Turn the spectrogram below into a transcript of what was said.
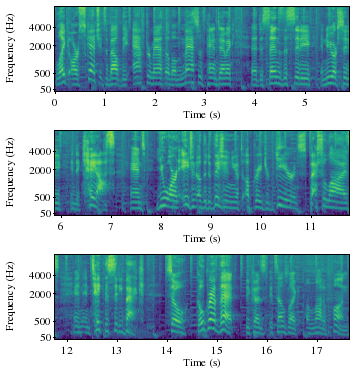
Like our sketch, it's about the aftermath of a massive pandemic that descends the city and New York City into chaos. And you are an agent of the Division, you have to upgrade your gear and specialize and, and take the city back. So go grab that because it sounds like a lot of fun.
